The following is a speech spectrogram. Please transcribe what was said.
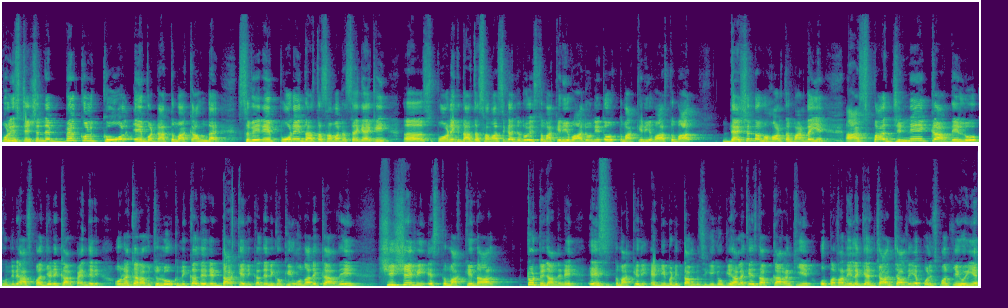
ਪੁਲਿਸ ਸਟੇਸ਼ਨ ਦੇ ਬਿਲਕੁਲ ਕੋਲ ਇਹ ਵੱਡਾ ਧਮਾਕਾ ਹੁੰਦਾ ਹੈ। ਸਵੇਰੇ ਪੌਣੇ 10 ਦਾ ਸਮਾਂ ਦੱਸਿਆ ਗਿਆ ਕਿ ਅਹ, ਪੌਣੇ 10 ਦਾ ਸਮਾਂ ਸੀਗਾ ਜਦੋਂ ਇਸ ਧਮਾਕੇ ਦੀ ਆਵਾਜ਼ ਆਉਂਦੀ ਹੈ ਤਾਂ ਉਸ ਧਮਾਕੇ ਦੀ ਆਵਾਜ਼ ਤੋਂ ਬਾਅਦ ਦਹਿਸ਼ਤ ਦਾ ਮਾਹੌਲ ਤਾਂ ਬਣਦਾ ਹੀ ਹੈ। ਆਸ-ਪਾਸ ਜਿੰਨੇ ਘਰ ਦੇ ਲੋਕ ਹੁੰਦੇ ਨੇ, ਆਸ-ਪਾਸ ਜਿਹੜੇ ਘਰ ਪੈਂਦੇ ਨੇ, ਉਹਨਾਂ ਘਰਾਂ ਵਿੱਚੋਂ ਲੋਕ ਨਿਕਲਦੇ ਨੇ, ਡਰ ਕੇ ਨਿਕਲਦੇ ਨੇ ਕਿਉਂਕਿ ਉਹਨਾਂ ਦੇ ਘਰ ਦੇ ਸ਼ੀਸ਼ੇ ਵੀ ਇਸ ਧਮਾਕੇ ਨਾਲ ਟੁੱਟ ਜਾਂਦੇ ਨੇ। ਇਸ ਧਮਾਕੇ ਦੀ ਐਡੀ ਵੱਡੀ ਧਮਕ ਸੀਗੀ ਕਿਉਂਕਿ ਹਾਲਾਂਕਿ ਇਸ ਦਾ ਕਾਰਨ ਕੀ ਹੈ, ਉਹ ਪਤਾ ਨਹੀਂ ਲੱਗਿਆ। ਜਾਂਚ ਚੱਲ ਰਹੀ ਹੈ, ਪੁਲਿਸ ਪਹੁੰਚੀ ਹੋਈ ਹੈ।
